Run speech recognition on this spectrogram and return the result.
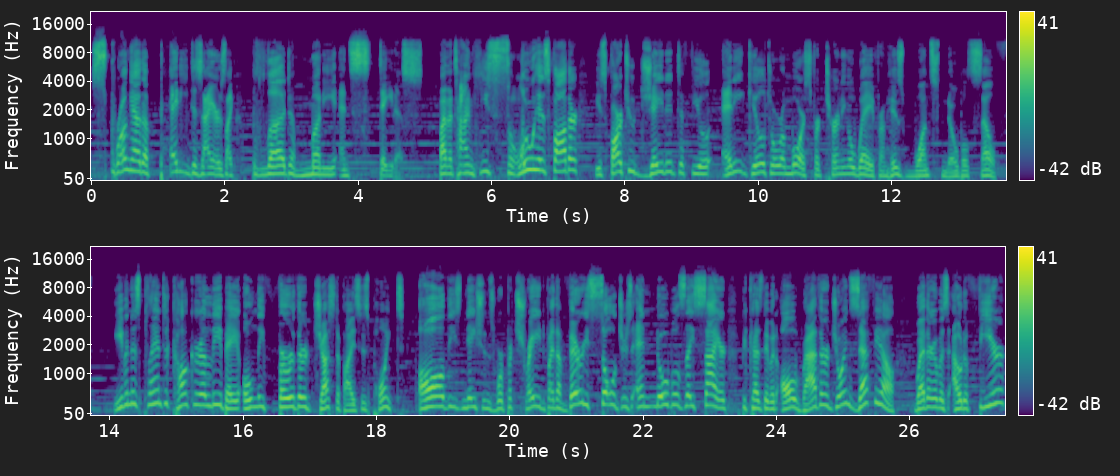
sprung out of petty desires like blood, money, and status. By the time he slew his father, he's far too jaded to feel any guilt or remorse for turning away from his once noble self. Even his plan to conquer Elibe only further justifies his point. All these nations were betrayed by the very soldiers and nobles they sired because they would all rather join Zephiel, whether it was out of fear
